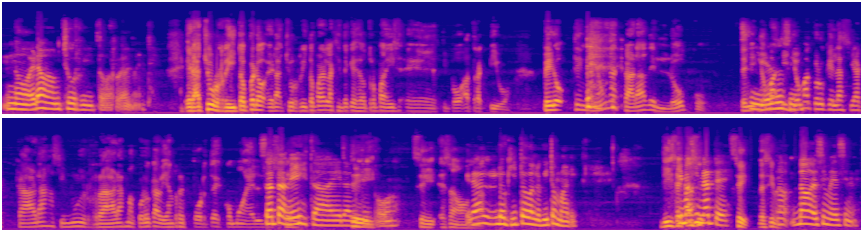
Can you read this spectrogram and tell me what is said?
No, era un churrito realmente. Era churrito, pero era churrito para la gente que es de otro país, eh, tipo atractivo. Pero tenía una cara de loco. yo, me, yo, me acuerdo que él hacía caras así muy raras. Me acuerdo que habían reportes como él. Satanista era el tipo. Sí, esa onda. Era loquito, loquito mal. Dice Imagínate. sí, decime. No, no, decime, decime.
